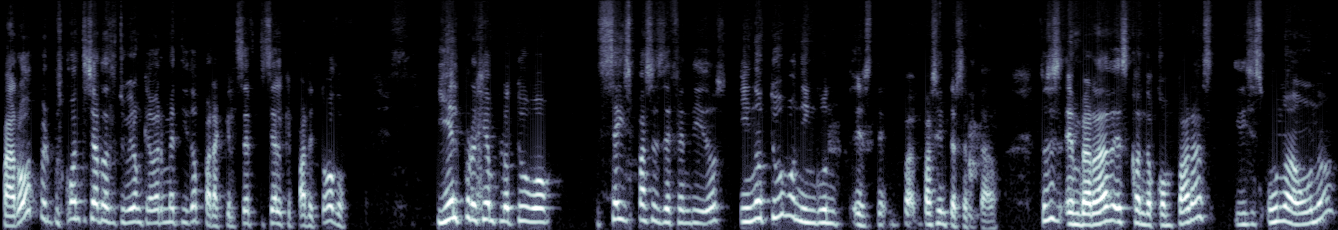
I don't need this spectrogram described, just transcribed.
paró, pero pues cuántas yardas le tuvieron que haber metido para que el safety sea el que pare todo. Y él, por ejemplo, tuvo seis pases defendidos y no tuvo ningún este, pa- pase interceptado. Entonces, en verdad es cuando comparas y dices uno a uno,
